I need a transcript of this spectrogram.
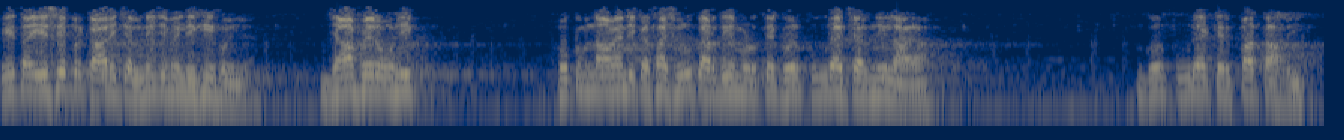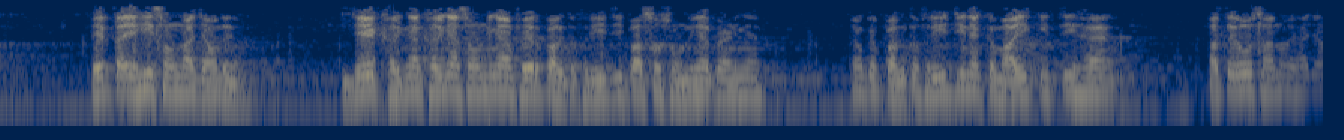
ਇਹ ਤਾਂ ਇਸੇ ਪ੍ਰਕਾਰ ਹੀ ਚੱਲਣੀ ਜਿਵੇਂ ਲਿਖੀ ਹੋਈ ਹੈ। ਜਾਂ ਫਿਰ ਉਹੀ ਹੁਕਮਨਾਮਿਆਂ ਦੀ ਕਥਾ ਸ਼ੁਰੂ ਕਰਦੀ ਹੈ, ਮੁੜ ਕੇ ਗੁਰ ਪੂਰਾ ਚਰਨੀ ਲਾਇਆ। ਗੁਰ ਪੂਰਾ ਕਿਰਪਾ ਧਾਰੀ। ਫਿਰ ਤਾਂ ਇਹੀ ਸੁਣਨਾ ਚਾਹੁੰਦੇ ਹੋ। ਜੇ ਖਰੀਆਂ ਖਰੀਆਂ ਸੁਣਨੀਆਂ, ਫਿਰ ਭਗਤ ਫਰੀਦ ਜੀ ਪਾਸੋਂ ਸੁਣਨੀਆਂ ਪੈਣੀਆਂ। ਕਿਉਂਕਿ ਭਗਤ ਫਰੀਦ ਜੀ ਨੇ ਕਮਾਈ ਕੀਤੀ ਹੈ, ਅਤੇ ਉਹ ਸਾਨੂੰ ਇਹ ਜਿਹਾ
